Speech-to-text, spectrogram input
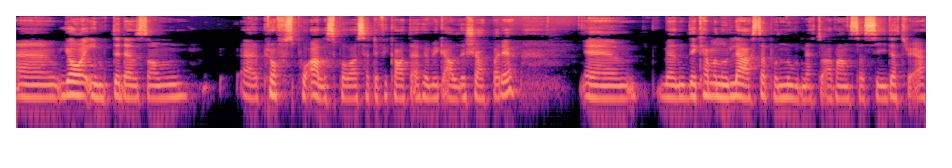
Eh, jag är inte den som är proffs på alls på vad certifikat är, för jag brukar aldrig köpa det. Eh, men det kan man nog läsa på Nordnet och Avanzas sida tror jag,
